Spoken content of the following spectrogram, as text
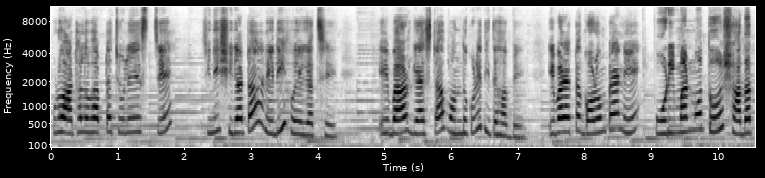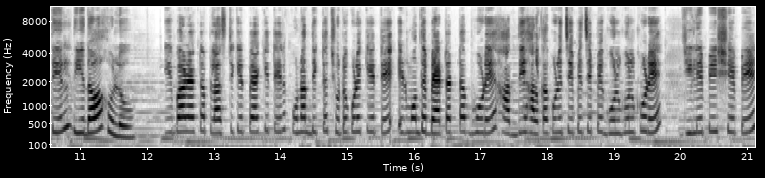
পুরো আঠালো ভাবটা চলে এসছে। চিনির শিরাটা রেডি হয়ে গেছে। এবার গ্যাসটা বন্ধ করে দিতে হবে। এবার একটা গরম প্যানে পরিমাণ মতো সাদা তেল দিয়ে দেওয়া হলো। এবার একটা প্লাস্টিকের প্যাকেটের কোনার দিকটা ছোট করে কেটে এর মধ্যে ব্যাটারটা ভরে হাত দিয়ে হালকা করে চেপে চেপে গোল গোল করে জিলেপির শেপের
